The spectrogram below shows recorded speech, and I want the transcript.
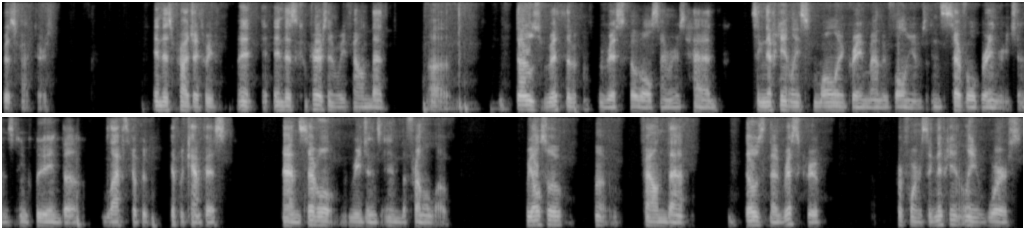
risk factors. In this project, we've in this comparison, we found that uh, those with the risk of Alzheimer's had significantly smaller gray matter volumes in several brain regions, including the left hippocampus and several regions in the frontal lobe. We also uh, found that those in the risk group performed significantly worse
